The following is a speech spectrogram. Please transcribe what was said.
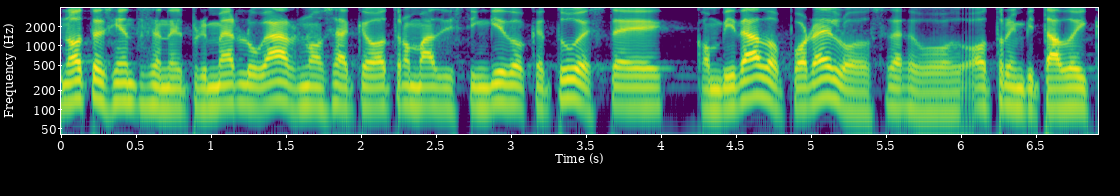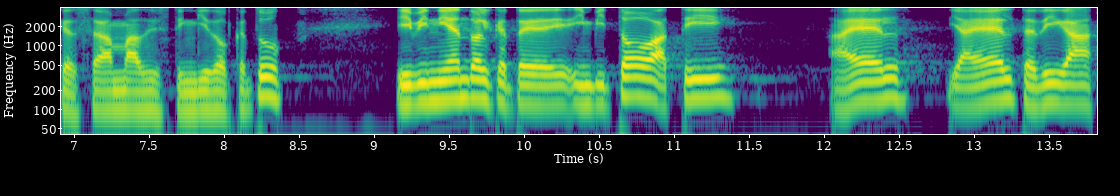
no te sientes en el primer lugar, no sea que otro más distinguido que tú esté convidado por él o, otro invitado y que sea más distinguido que tú. Y viniendo el que te invitó a ti, a él y a él, te diga,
